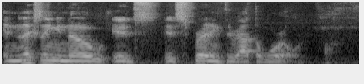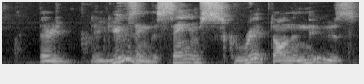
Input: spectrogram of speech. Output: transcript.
and the next thing you know, it's it's spreading throughout the world. They're they're using the same script on the news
